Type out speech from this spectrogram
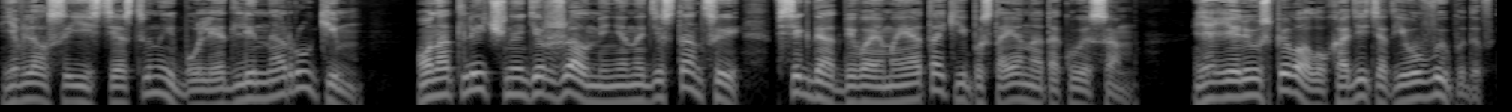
являлся естественно и более длинноруким. Он отлично держал меня на дистанции, всегда отбивая мои атаки и постоянно атакуя сам. Я еле успевал уходить от его выпадов,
